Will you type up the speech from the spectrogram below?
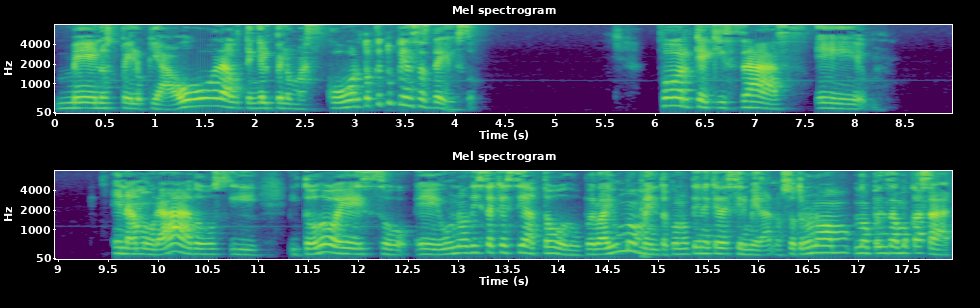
menos pelo que ahora o tenga el pelo más corto. ¿Qué tú piensas de eso? Porque quizás eh, enamorados y, todo eso, eh, uno dice que sí a todo, pero hay un momento que uno tiene que decir, mira, nosotros no, no pensamos casar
